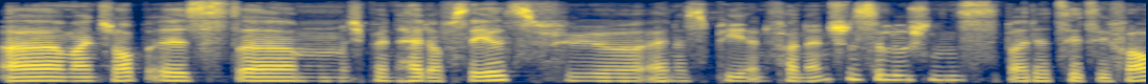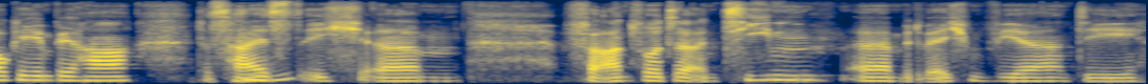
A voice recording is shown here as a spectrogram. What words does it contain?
äh, mein Job ist, ähm, ich bin Head of Sales für NSP and Financial Solutions bei der CCV GmbH. Das heißt, mhm. ich ähm, verantworte ein Team, äh, mit welchem wir die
